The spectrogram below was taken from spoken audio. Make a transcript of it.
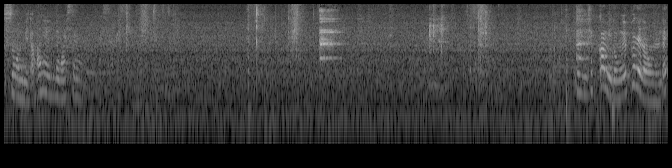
죄송합니다. 아니 근데 맛있어요. 색감이 너무 예쁘게 나오는데?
